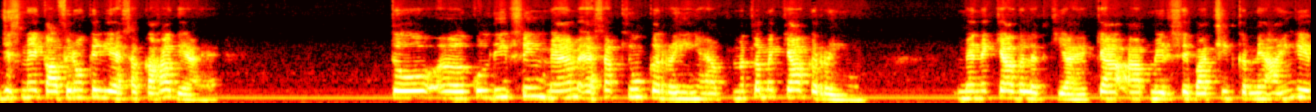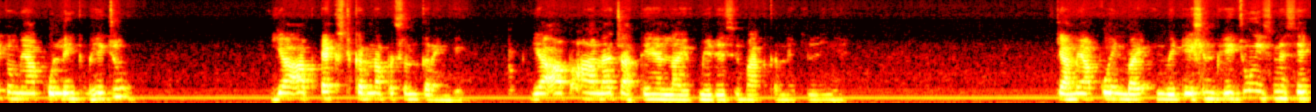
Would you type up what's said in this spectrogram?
जिसमें काफिरों के लिए ऐसा कहा गया है? तो कुलदीप सिंह, मैम, ऐसा क्यों कर रही हैं आप? मतलब मैं क्या कर रही हूँ? मैंने क्या गलत किया है? क्या आप मेरे से बातचीत करने आएँगे तो मैं आपको लिंक भेजूं? या आप टेक्स्ट करना पसंद करेंगे? या आप आना चाहते हैं लाइव मेरे से बात करने के लिए? क्या मैं आपको इनविटेशन भेजूं इसमें से?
